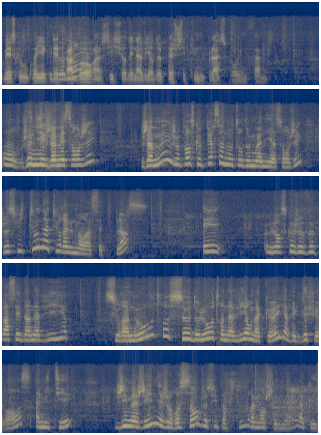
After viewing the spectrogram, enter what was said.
Mais est-ce que vous croyez que d'être à bord ainsi sur des navires de pêche, c'est une place pour une femme? Oh, je n'y ai jamais songé. Jamais, je pense que personne autour de moi n'y a songé. Je suis tout naturellement à cette place. Et lorsque je veux passer d'un navire sur un autre, ceux de l'autre navire m'accueillent avec déférence, amitié. J'imagine et je ressens que je suis partout, vraiment chez moi, accueilli.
